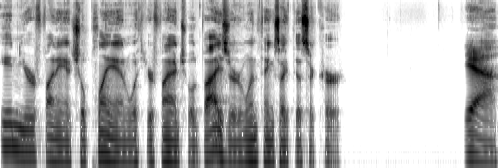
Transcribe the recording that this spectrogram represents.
in your financial plan with your financial advisor when things like this occur. Yeah.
